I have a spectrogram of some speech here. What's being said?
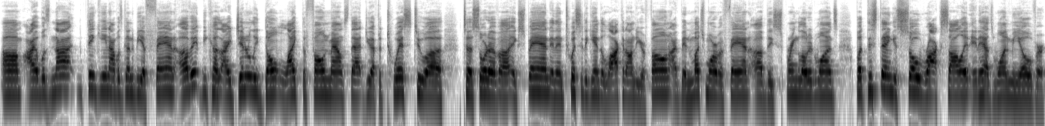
Um, I was not thinking I was going to be a fan of it because I generally don't like the phone mounts that you have to twist to uh, to sort of uh, expand and then twist it again to lock it onto your phone. I've been much more of a fan of the spring-loaded ones, but this thing is so rock solid, it has won me over.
